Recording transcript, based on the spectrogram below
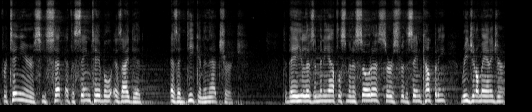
for 10 years, he sat at the same table as I did as a deacon in that church. Today he lives in Minneapolis, Minnesota, serves for the same company, regional manager.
